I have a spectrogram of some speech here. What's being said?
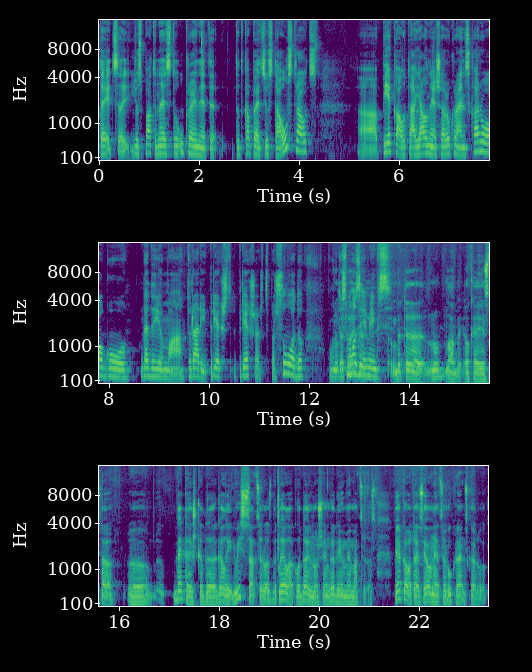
teica, jūs pati neesat ukrainiete, tad kāpēc jūs tā uztraucat? piekautā jaunieša ar Ukraiņas karogu gadījumā tur arī priekš, priekšraksts par sodu. Un nu, tas ir nozīmīgs. Bet, nu, labi, okay, es tā neteikšu, ka galīgi visus atceros, bet lielāko daļu no šiem gadījumiem atceros. Piekautais jaunietis ar Ukraiņas karogu.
